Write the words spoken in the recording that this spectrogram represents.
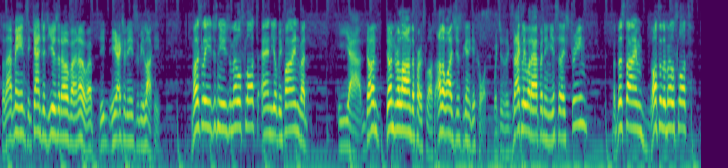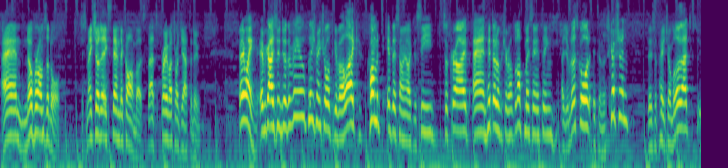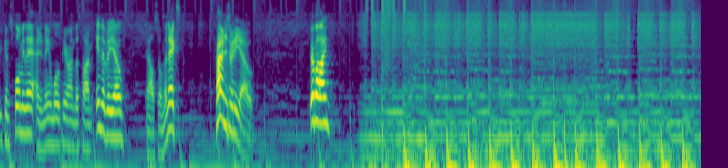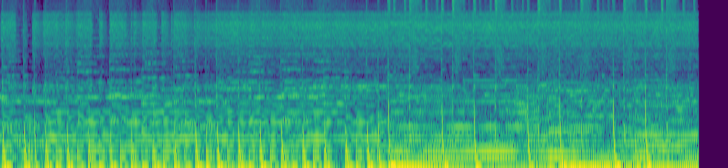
So that means you can't just use it over and over. He actually needs to be lucky. Mostly, you just need to use the middle slot, and you'll be fine, but... Yeah, don't don't rely on the first slot, otherwise you're just gonna get caught. Which is exactly what happened in yesterday's stream. But this time, lots of the middle slot, and no problems at all. Just make sure to extend the combos. That's pretty much what you have to do. Anyway, if you guys enjoyed the video, please make sure to give it a like, comment if there's something you'd like to see, subscribe, and hit that notification bell to not miss anything. As your Discord, it's in the description. There's a Patreon below that, so you can spawn me there, and your name will appear around this time in the video. And I'll see you on the next Founders video. Goodbye!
